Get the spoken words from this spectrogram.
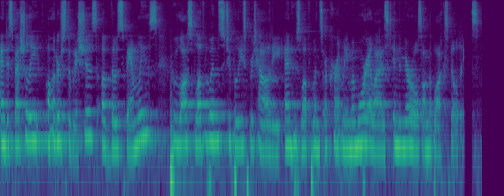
and especially honors the wishes of those families who lost loved ones to police brutality and whose loved ones are currently memorialized in the murals on the block's buildings.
